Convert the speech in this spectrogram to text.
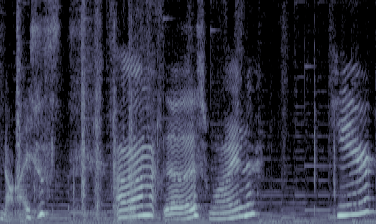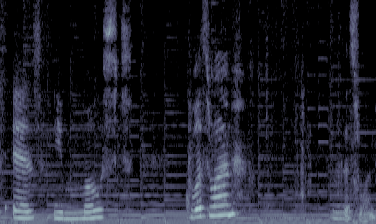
not um, this one here is the most coolest one. This one.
